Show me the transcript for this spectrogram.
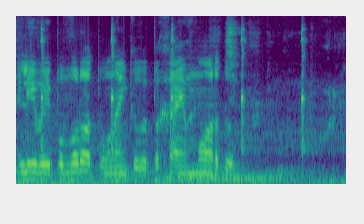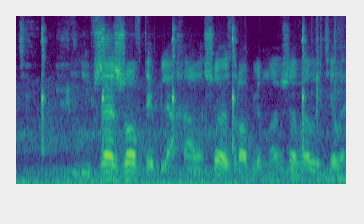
Лівий поворот помаленьку випихаємо морду. Вже жовтий бляха, але що я зроблю? Ми вже вилетіли.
